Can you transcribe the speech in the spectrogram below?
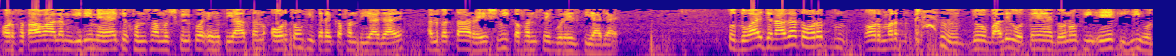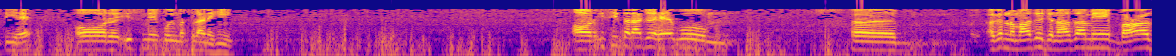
اور فتح عالمگیری میں ہے کہ خنسا مشکل کو احتیاطاً عورتوں کی طرح کفن دیا جائے، البتہ ریشمی کفن سے گریز کیا جائے۔ تو دعائیں جنازہ تو عورت اور مرد جو بالغ ہوتے ہیں دونوں کی ایک ہی ہوتی ہے اور اس میں کوئی مسئلہ نہیں۔ اور اسی طرح جو ہے وہ اگر نماز جنازہ میں بعض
